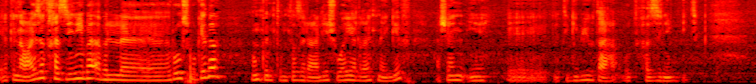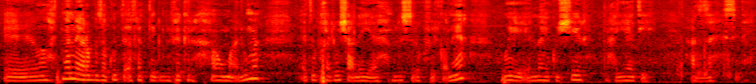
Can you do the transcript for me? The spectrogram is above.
لكن لو عايزة تخزنيه بقى بالروس وكده ممكن تنتظر عليه شوية لغاية ما يجف عشان إيه, إيه تجيبيه وتخزنيه بإيدك. إيه وأتمنى يا رب إذا كنت أفدتك بفكرة أو معلومة تبخلوش عليا بالاشتراك في القناة واللايك والشير. تحياتي عزة السلام.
